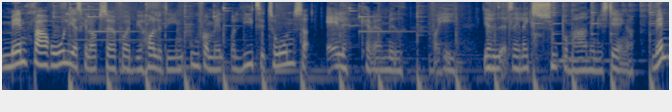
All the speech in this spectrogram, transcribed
Men bare rolig, jeg skal nok sørge for, at vi holder det i en uformel og lige til tone, så alle kan være med. For hey, jeg ved altså heller ikke super meget om investeringer. Men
